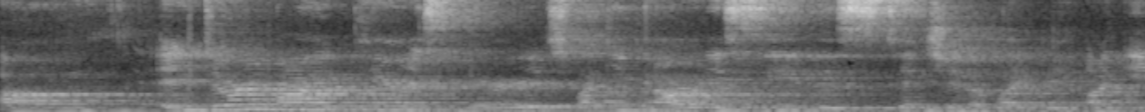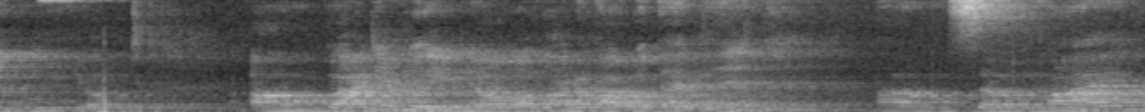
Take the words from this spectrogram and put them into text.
Um, and during my parents' marriage, like you can already see this tension of like being unequally yoked. Um, but I didn't really know a lot about what that meant. Um, so my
